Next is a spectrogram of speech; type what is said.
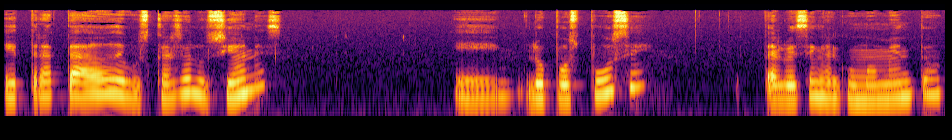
he tratado de buscar soluciones eh, lo pospuse, tal vez en algún momento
